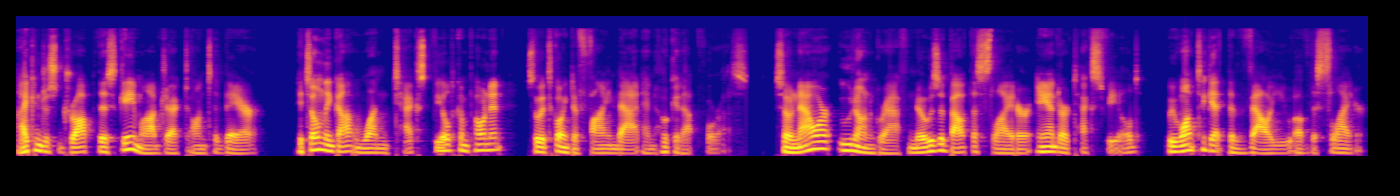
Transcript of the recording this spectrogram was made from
I can just drop this game object onto there. It's only got one text field component, so it's going to find that and hook it up for us. So now our Udon graph knows about the slider and our text field. We want to get the value of the slider.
